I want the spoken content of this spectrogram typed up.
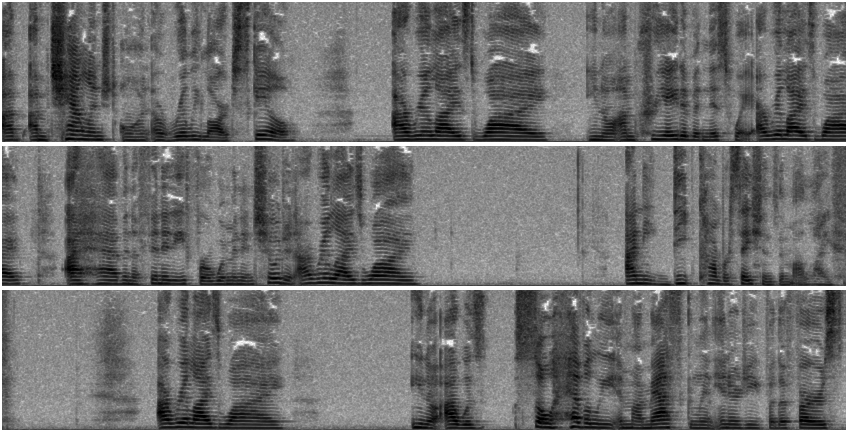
I'm, I'm challenged on a really large scale. I realized why, you know, I'm creative in this way. I realized why I have an affinity for women and children. I realized why I need deep conversations in my life. I realized why you know, I was so heavily in my masculine energy for the first,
